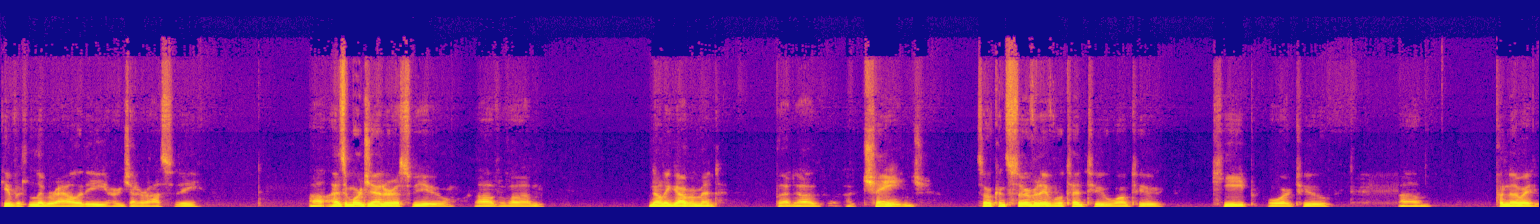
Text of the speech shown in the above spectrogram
give with liberality or generosity uh, as a more generous view of um, not only government but of change. So a conservative will tend to want to keep or to um, put another way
